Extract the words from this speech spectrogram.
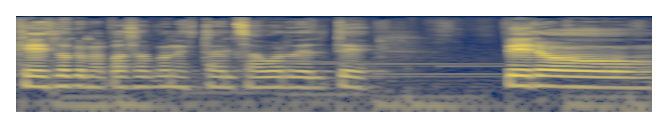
que es lo que me pasa con esta El sabor del té. Pero,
